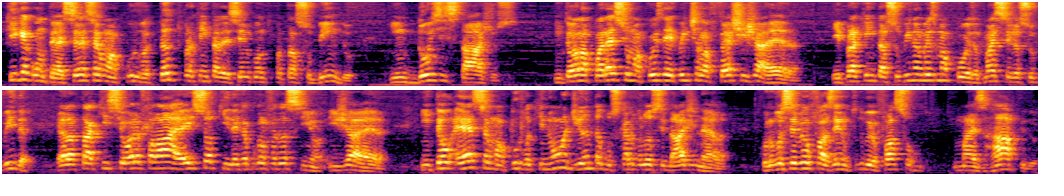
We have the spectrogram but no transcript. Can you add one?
O que que acontece? Essa é uma curva tanto para quem está descendo quanto para estar tá subindo em dois estágios. Então ela parece uma coisa, de repente ela fecha e já era. E para quem está subindo a mesma coisa, que seja subida, ela está aqui, você olha e fala, ah, é isso aqui, daqui a pouco ela faz assim, ó, e já era. Então essa é uma curva que não adianta buscar velocidade nela. Quando você vê eu fazendo, tudo bem, eu faço mais rápido,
